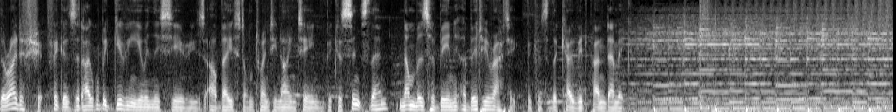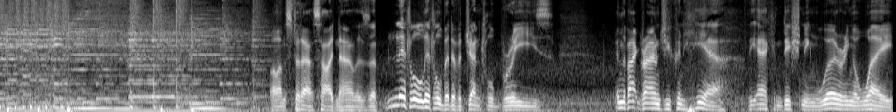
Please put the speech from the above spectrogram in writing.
The ridership figures that I will be giving you in this series are based on 2019 because since then, numbers have been a bit erratic because of the COVID pandemic. Well, I'm stood outside now. There's a little, little bit of a gentle breeze. In the background, you can hear the air conditioning whirring away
